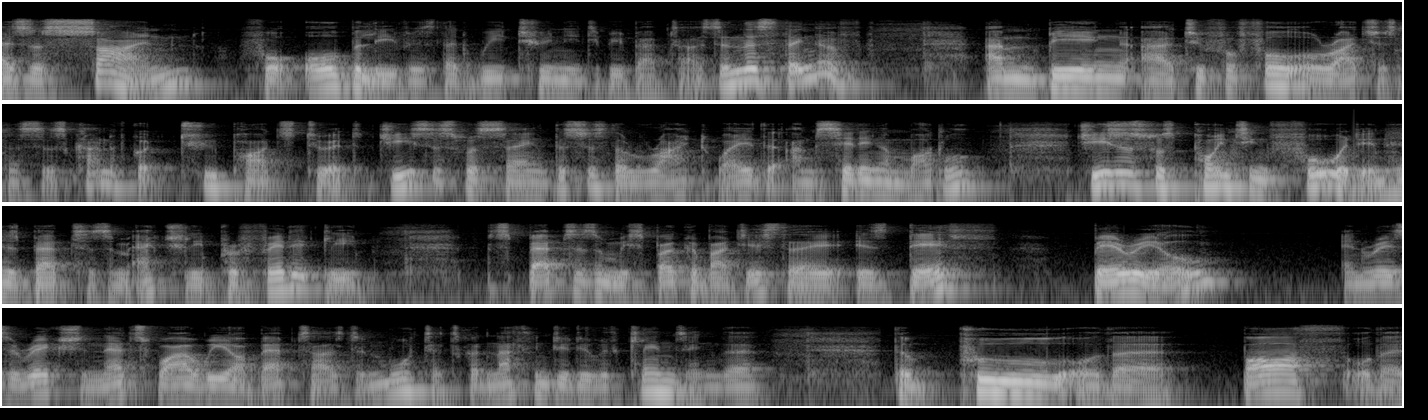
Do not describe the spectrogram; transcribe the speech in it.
as a sign for all believers that we too need to be baptized. And this thing of um, being uh, to fulfill all righteousness has kind of got two parts to it. Jesus was saying, This is the right way that I'm setting a model. Jesus was pointing forward in his baptism, actually, prophetically. This baptism we spoke about yesterday is death, burial, and resurrection. That's why we are baptized in water. It's got nothing to do with cleansing. The, the pool or the bath or the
